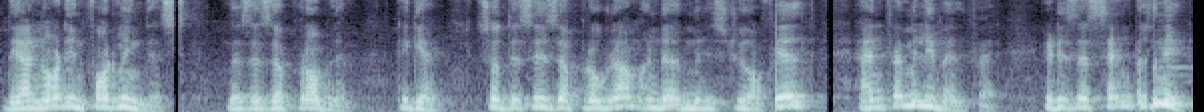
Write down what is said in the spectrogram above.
They are not informing this. This is a problem. Okay so this is a program under ministry of health and family welfare. It is a central unit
